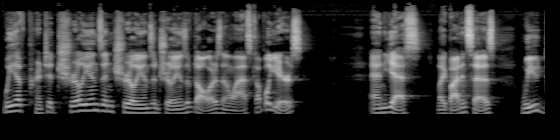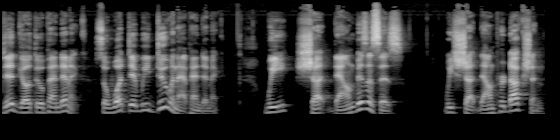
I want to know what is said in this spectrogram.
We have printed trillions and trillions and trillions of dollars in the last couple years. And yes, like Biden says, we did go through a pandemic. So, what did we do in that pandemic? We shut down businesses, we shut down production.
